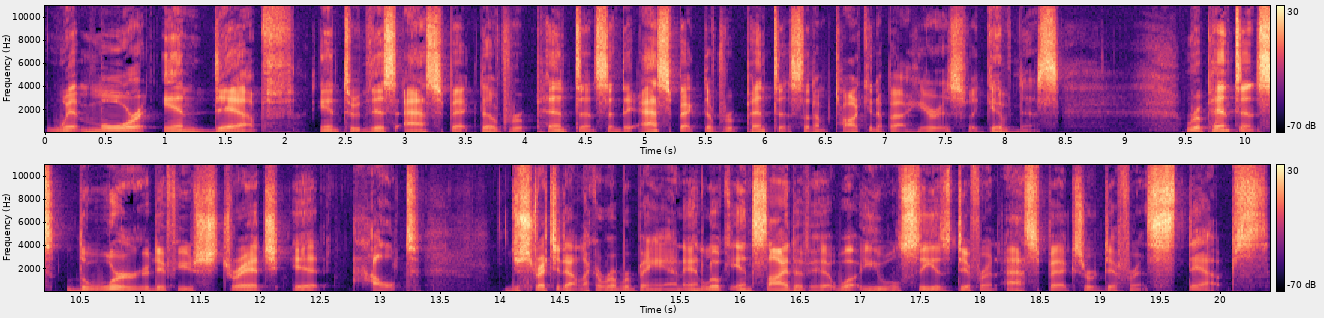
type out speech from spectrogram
went more in depth into this aspect of repentance. And the aspect of repentance that I'm talking about here is forgiveness. Repentance, the word, if you stretch it out. Just stretch it out like a rubber band and look inside of it. What you will see is different aspects or different steps.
